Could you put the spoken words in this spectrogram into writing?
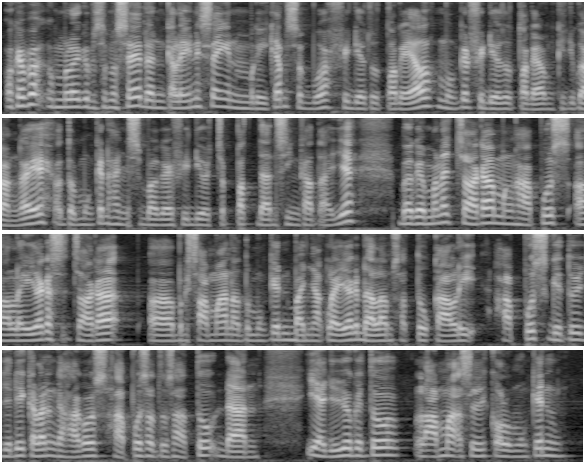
Oke Pak, kembali lagi bersama saya dan kali ini saya ingin memberikan sebuah video tutorial, mungkin video tutorial mungkin juga enggak ya, atau mungkin hanya sebagai video cepat dan singkat aja, bagaimana cara menghapus uh, layer secara uh, bersamaan atau mungkin banyak layer dalam satu kali hapus gitu, jadi kalian nggak harus hapus satu-satu dan ya jujur itu lama sih kalau mungkin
